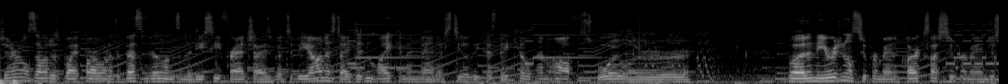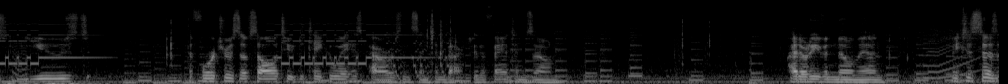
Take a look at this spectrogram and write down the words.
General Zod is by far one of the best villains in the DC franchise, but to be honest, I didn't like him in Man of Steel because they killed him off. Spoiler. But in the original Superman, Clark slash Superman just used the Fortress of Solitude to take away his powers and sent him back to the Phantom Zone. I don't even know, man. Mixus says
